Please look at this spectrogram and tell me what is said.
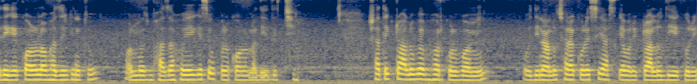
এদিকে করলা ভাজির কিন্তু অলমোস্ট ভাজা হয়ে গেছে, উপরে করলা দিয়ে দিচ্ছি। সাথে একটু আলু ব্যবহার করব আমি। ওই দিন আলু ছাড়া করেছি, আজকে আবার একটু আলু দিয়ে করি।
